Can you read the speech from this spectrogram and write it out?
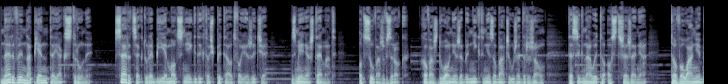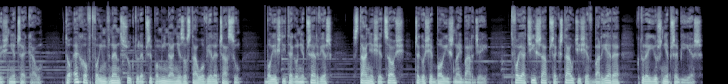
Nerwy napięte jak struny. Serce, które bije mocniej, gdy ktoś pyta o twoje życie. Zmieniasz temat. Odsuwasz wzrok. Chowasz dłonie, żeby nikt nie zobaczył, że drżą. Te sygnały to ostrzeżenia. To wołanie, byś nie czekał. To echo w twoim wnętrzu, które przypomina, nie zostało wiele czasu, bo jeśli tego nie przerwiesz, stanie się coś, czego się boisz najbardziej. Twoja cisza przekształci się w barierę, której już nie przebijesz.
